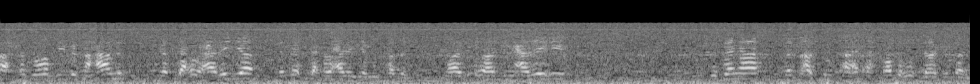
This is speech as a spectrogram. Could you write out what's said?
أحمد ربي بمحامد يفتح علي لم يفتحوا علي من قبل. واثني عليه بسنه لم أكن أحفظه سابقا.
